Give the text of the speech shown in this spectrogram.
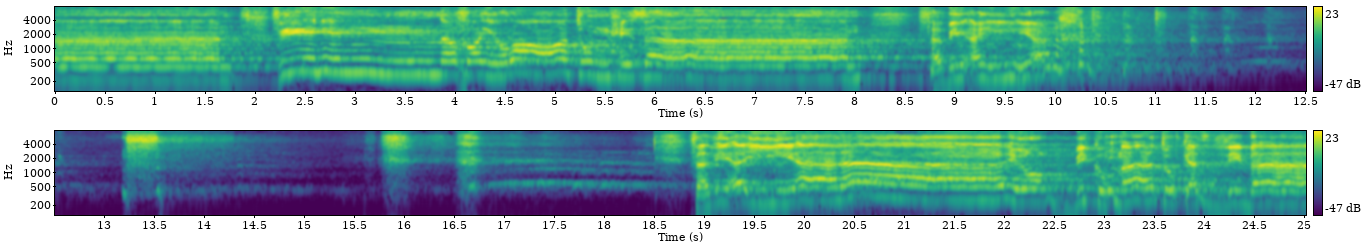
تكذبان فيهن خيرات حسان. فبأي فبأي آلاء ربكما تكذبان؟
